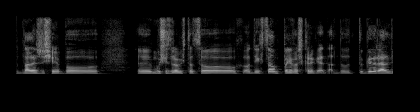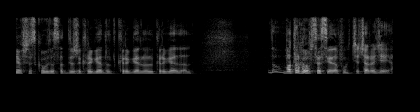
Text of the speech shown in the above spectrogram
należy się, bo musi zrobić to, co od niej chcą, ponieważ Kregedal. No, generalnie wszystko uzasadnia, że Kregedal, Kregedal, Kregedal. No, ma trochę obsesję na punkcie czarodzieja.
